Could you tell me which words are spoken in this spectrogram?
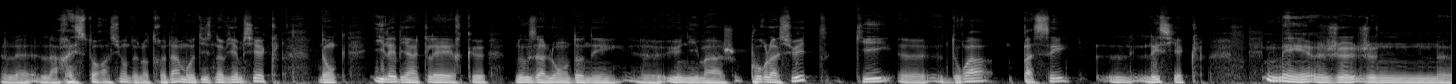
la, restauration de Notre-Dame au XIXe siècle. Donc, il est bien clair que nous allons donner une image pour la suite qui doit passer les siècles. Mais je, ne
